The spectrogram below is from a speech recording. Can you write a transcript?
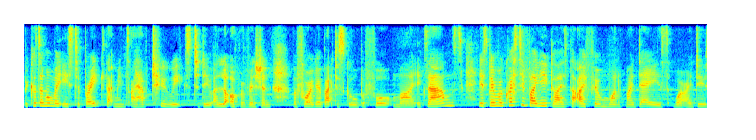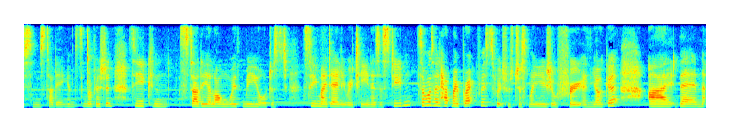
Because I'm on my Easter break, that means I have two weeks to do a lot of revision before I go back to school before my exams. It's been requested by you guys that I film one of my days where I do some studying and some revision so you can study along with me or just see my daily routine as a student. So once I'd had my breakfast, which was just my usual fruit and yoghurt, I then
